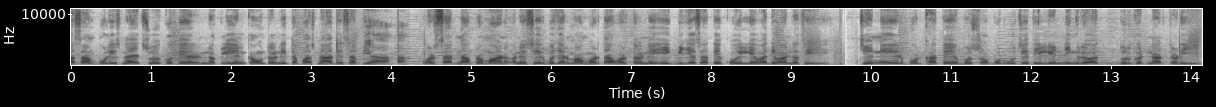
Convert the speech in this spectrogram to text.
આસામ પોલીસના એકસો એકોતેર નકલી એન્કાઉન્ટરની તપાસના આદેશ આપ્યા. વરસાદના પ્રમાણ અને શેરબજારમાં મળતા વળતરને એકબીજા સાથે કોઈ લેવા દેવા નથી. ચેન્નઈ એરપોર્ટ ખાતે બસો ફૂટ ઊંચેથી લેન્ડિંગ રદ દુર્ઘટના ટળી.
